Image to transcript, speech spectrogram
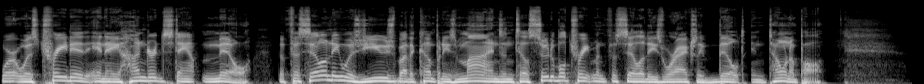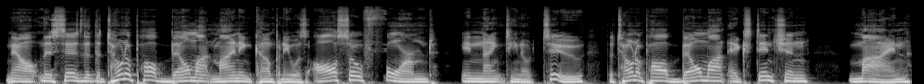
where it was treated in a hundred stamp mill. The facility was used by the company's mines until suitable treatment facilities were actually built in Tonopah. Now, this says that the Tonopah Belmont Mining Company was also formed in 1902. The Tonopah Belmont Extension Mine,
